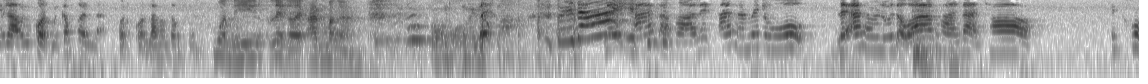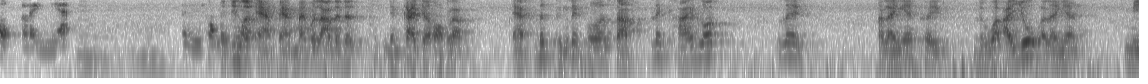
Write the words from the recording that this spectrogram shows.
เวลามันกดมันก็เพลินอะกดกดแล้วมันก็เพลินงวดนี้เลขอะไรอันบ้างอะไม่ได้ เลขอันเหรอคะเลขอันทันไม่รู้เลขอันทันไม่รู้แต่ว่าพันน่ะชอบเลขหกอะไรอย่างเงี้ย อืมอันนี้ชอบ จริงๆเราแอบแอบไหมเวลาจะจะอย่างใกล้จะออกแล้ว แอบนึกถึงเลขโทรศัพท์ เลขท้ายรถเลขอะไรเงี้ยเคย หรือว่าอายุอะไรเงี้ยมี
